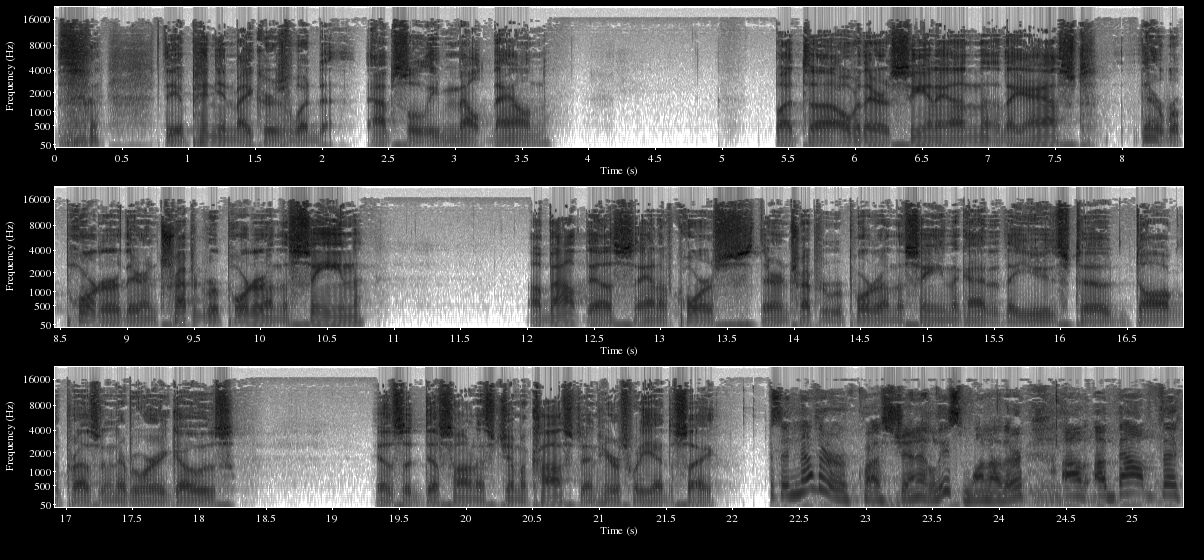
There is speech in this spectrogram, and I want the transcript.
the opinion makers would absolutely melt down. But uh, over there at CNN, they asked their reporter, their intrepid reporter on the scene, about this. And of course, their intrepid reporter on the scene, the guy that they use to dog the president everywhere he goes, is a dishonest Jim Acosta, and here's what he had to say. There's another question, at least one other, uh, about the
